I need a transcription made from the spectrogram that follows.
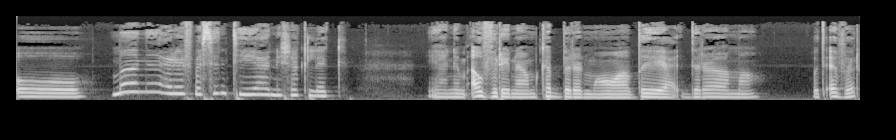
أوه ما نعرف بس انت يعني شكلك يعني مأفرنة مكبر المواضيع دراما whatever.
